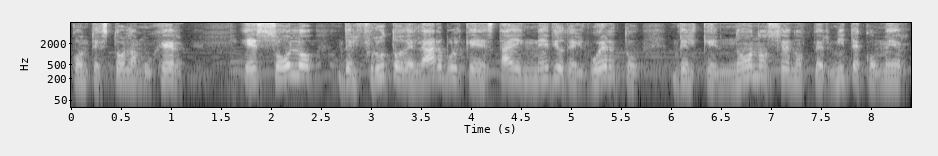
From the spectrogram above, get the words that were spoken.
contestó la mujer. Es solo del fruto del árbol que está en medio del huerto, del que no nos se nos permite comer.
